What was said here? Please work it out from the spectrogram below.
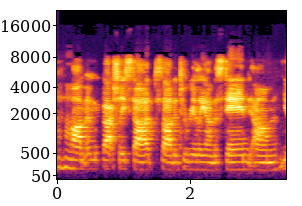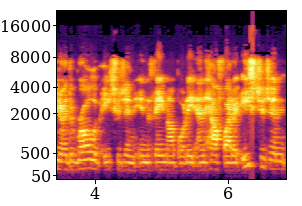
Mhm. um, and we've actually start, started to really understand um, you know the role of estrogen in the female body and how phytoestrogen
